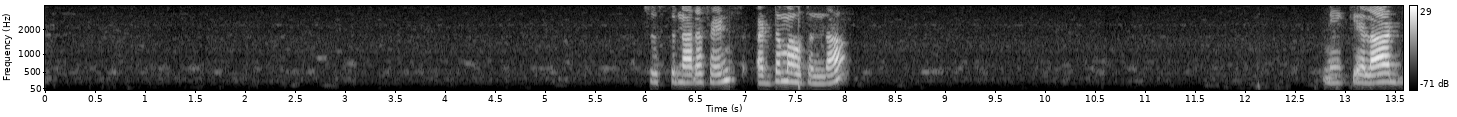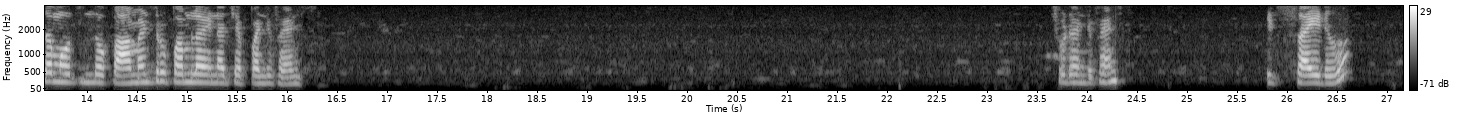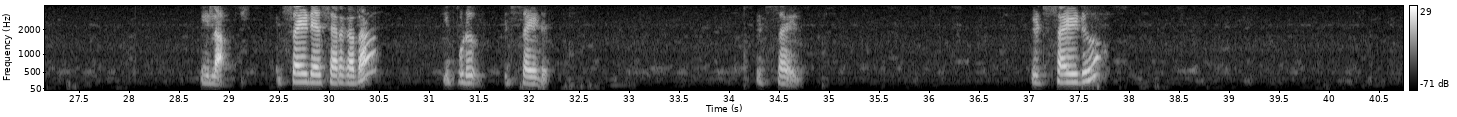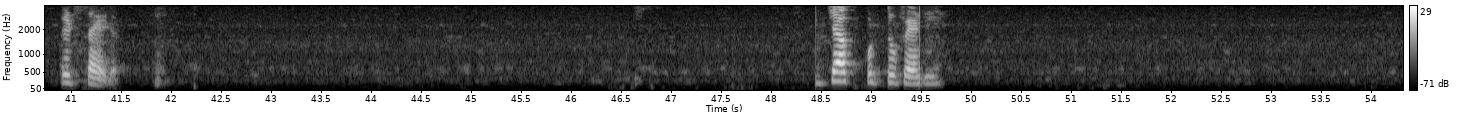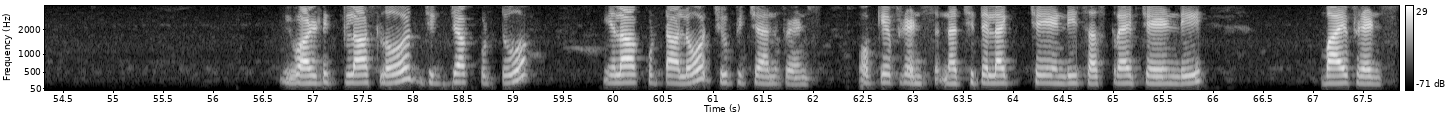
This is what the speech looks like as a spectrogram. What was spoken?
చూస్తున్నారా ఫ్రెండ్స్? అర్థమవుతుందా? మీకు ఎలా అర్థమవుతుందో కామెంట్ రూపంలో అయినా చెప్పండి ఫ్రెండ్స్. చూడండి ఫ్రెండ్స్. ఇటు సైడు ఇలా ఇటు సైడ్ వేసారు కదా? ఇప్పుడు ఇటు సైడ్. ఇటు సైడ్. ఇటు సైడు. ఇటు సైడ్. జాక్ కుట్టు ఫ్రెండ్ ఇవాళ క్లాస్లో జిగ్జాగ్ కుట్టు ఎలా కుట్టాలో చూపించాను ఫ్రెండ్స్. ఓకే ఫ్రెండ్స్ నచ్చితే లైక్ చేయండి సబ్స్క్రైబ్ చేయండి. Bye friends.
